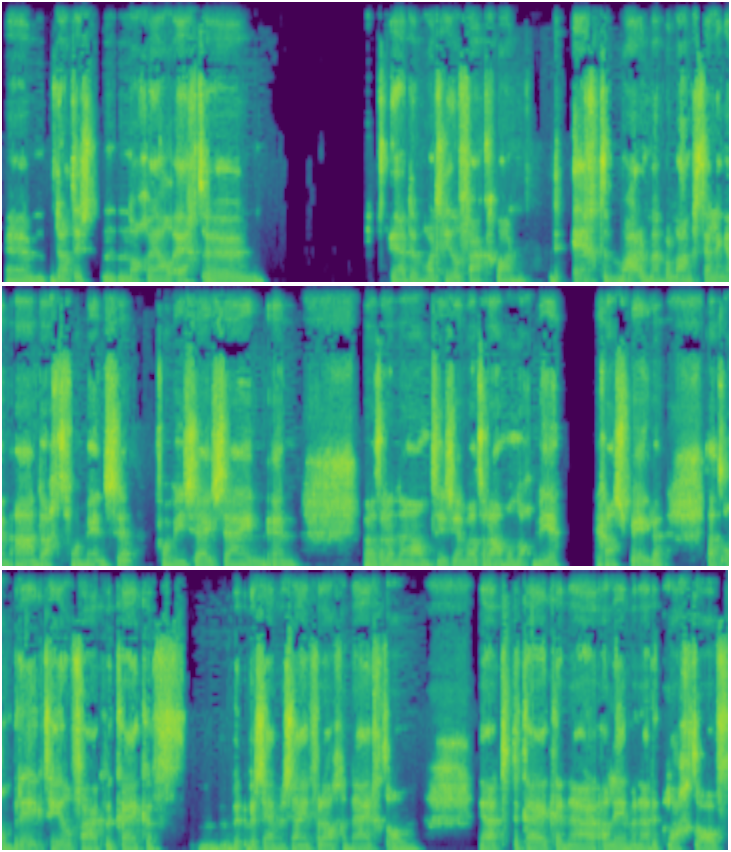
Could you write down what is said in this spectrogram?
um, dat is nog wel echt. Ja, er wordt heel vaak gewoon echt warme belangstelling en aandacht voor mensen. Voor wie zij zijn en wat er aan de hand is en wat er allemaal nog meer gaan spelen. Dat ontbreekt heel vaak. We, kijken, we, zijn, we zijn vooral geneigd om ja, te kijken naar, alleen maar naar de klachten of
